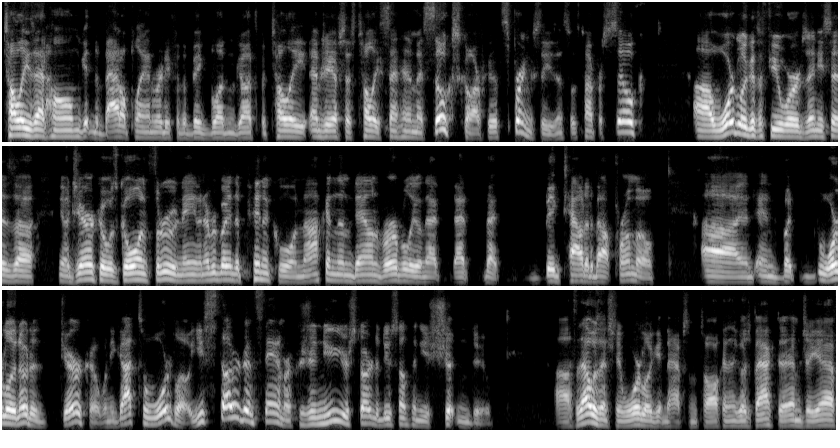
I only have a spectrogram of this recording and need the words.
Tully's at home getting the battle plan ready for the big blood and guts. But Tully, MJF says Tully sent him a silk scarf because it's spring season, so it's time for silk. Uh, Wardlow gets a few words, and he says, uh, you know, Jericho was going through naming everybody in the pinnacle and knocking them down verbally on that that that big touted about promo. Uh, and, and but Wardlow noted Jericho when he got to Wardlow, you stuttered and stammered because you knew you were starting to do something you shouldn't do. Uh, so that was interesting. Wardlow getting to have some talk, and then goes back to MJF.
